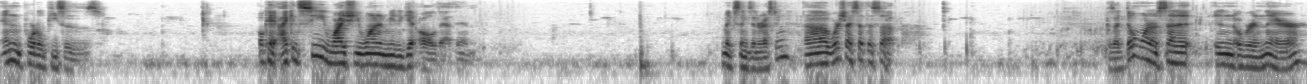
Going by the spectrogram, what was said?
end portal pieces. Okay, I can see why she wanted me to get all that then. Makes things interesting. Uh, where should I set this up? Because I don't want to set it in over in there.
